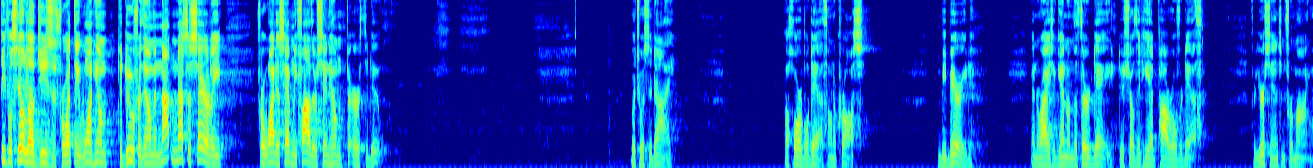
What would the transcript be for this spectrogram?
People still love Jesus for what they want him to do for them and not necessarily for what his heavenly Father sent him to earth to do. Which was to die a horrible death on a cross, and be buried, and rise again on the third day to show that he had power over death for your sins and for mine.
